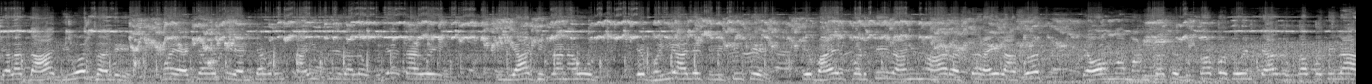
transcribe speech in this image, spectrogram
त्याला दहा दिवस झाले. मग याच्यावरती यांच्याकडून काहीच नाही झालं. उद्या काय होईल? की या ठिकाणाहून जे भई आलेत विटीचे ते बाहेर पडतील आणि मग हा रस्ता राहील असंच. तेव्हा मग माणसाचं दुखापत होईल. त्या दुखापतीला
